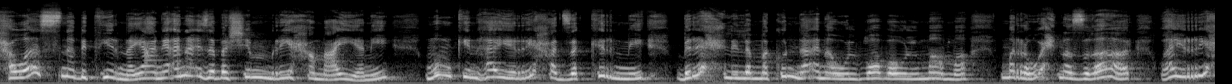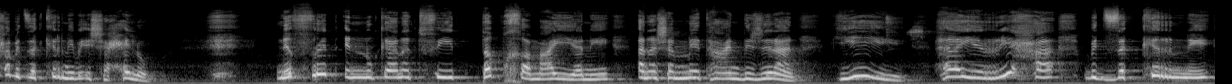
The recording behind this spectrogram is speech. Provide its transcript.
حواسنا بتثيرنا. يعني أنا إذا بشم ريحة معينة ممكن هاي الريحة تذكرني برحلة لما كنا أنا والبابا والماما مرة وإحنا صغار وهاي الريحة بتذكرني بإشي حلو. نفرض إنه كانت في طبخة معينة أنا شميتها عند الجيران يي هاي الريحة بتذكرني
